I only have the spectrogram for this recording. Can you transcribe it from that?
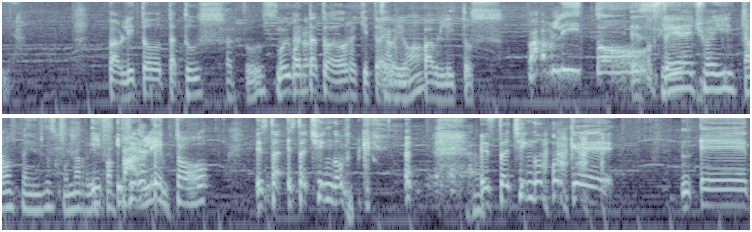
y Ya, Pablito Tatús. tatús. Muy buen tatuador, aquí traigo ¿Se yo. Pablitos. ¡Pablito! Este- Sí, de hecho ahí estamos pendientes con una rifa. y fíjate- ¡Pablito! Está, está chingón porque. está chingón porque. eh,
